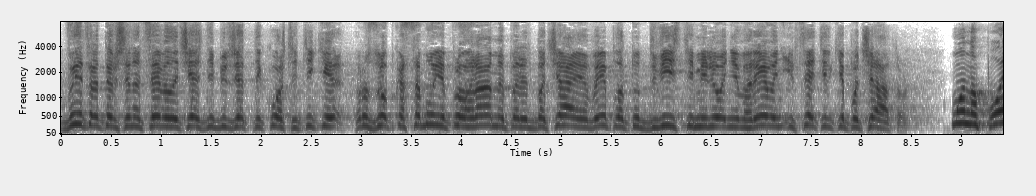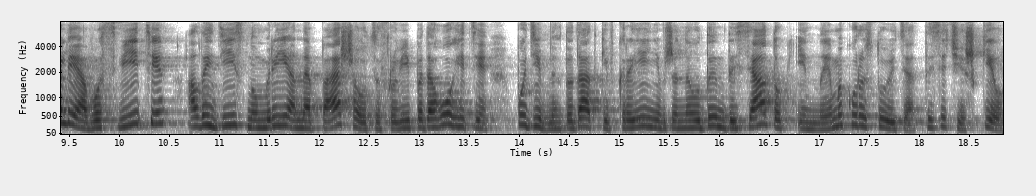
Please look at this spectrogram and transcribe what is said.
витративши на це величезні бюджетні кошти. Тільки розробка самої програми передбачає виплату 200 мільйонів гривень, і це тільки початок. Монополія в освіті, але дійсно мрія не перша у цифровій педагогіці. Подібних додатків в країні вже не один десяток, і ними користуються тисячі шкіл.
